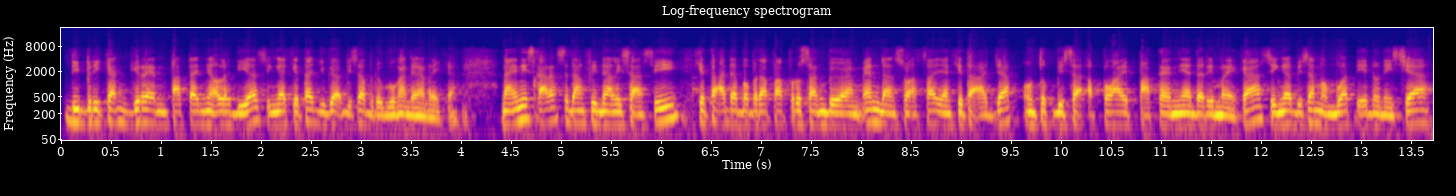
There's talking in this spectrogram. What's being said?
diberikan grant patennya oleh dia sehingga kita juga bisa berhubungan dengan mereka. Nah ini sekarang sedang finalisasi. Kita ada beberapa perusahaan BUMN dan swasta yang kita ajak untuk bisa apply patennya dari mereka sehingga bisa membuat di Indonesia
